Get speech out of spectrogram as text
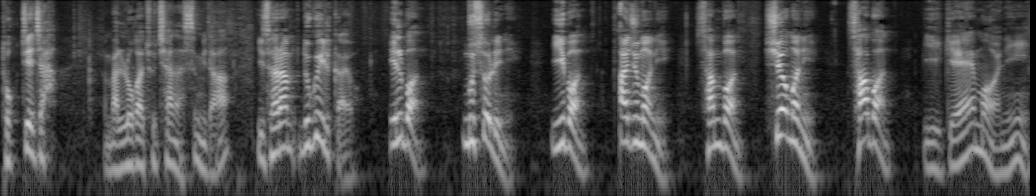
독재자, 말로가 좋지 않았습니다. 이 사람 누구일까요? 1번 무솔리니, 2번 아주머니, 3번 시어머니, 4번 이게 뭐니?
